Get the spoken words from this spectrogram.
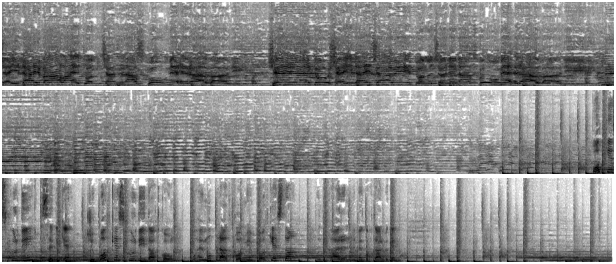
شيداي بالايتهم كان ناصكو مهرباني شهد شيدا شاويتم شن ناسكو مهرباني بودكاست كردي قصة ديكه جو بودكاست كردي دات كوم و همو بلاتفورمين بودكاستان و دكارن لما تختار بكن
